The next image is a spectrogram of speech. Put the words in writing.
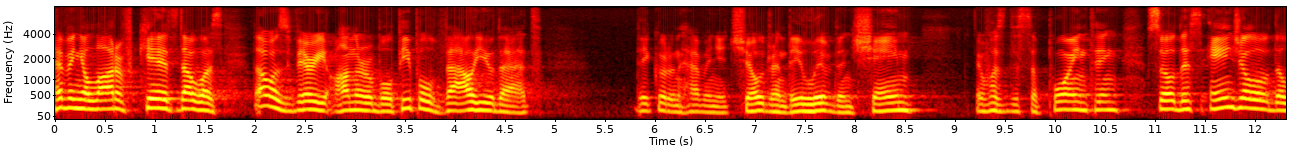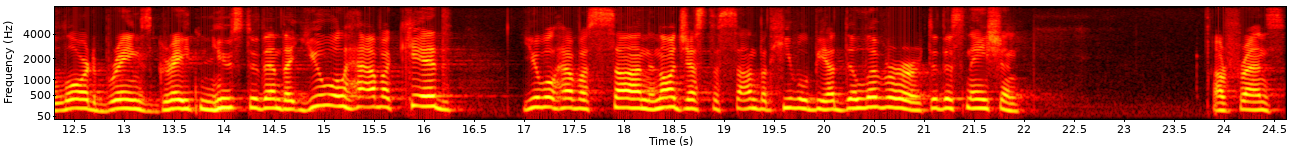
Having a lot of kids, that was, that was very honorable. People value that. They couldn't have any children, they lived in shame. It was disappointing. So, this angel of the Lord brings great news to them that you will have a kid you will have a son, not just a son, but he will be a deliverer to this nation. Our friends,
